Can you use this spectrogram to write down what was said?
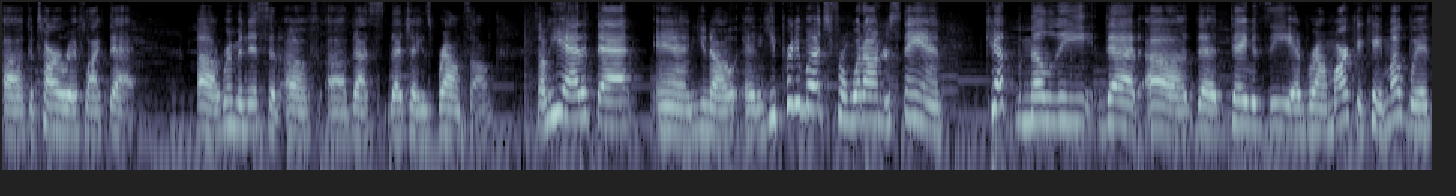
uh, guitar riff like that uh, reminiscent of uh, that's that James Brown song. So he added that, and you know, and he pretty much, from what I understand, kept the melody that uh, that David Z and Brown Mark came up with,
